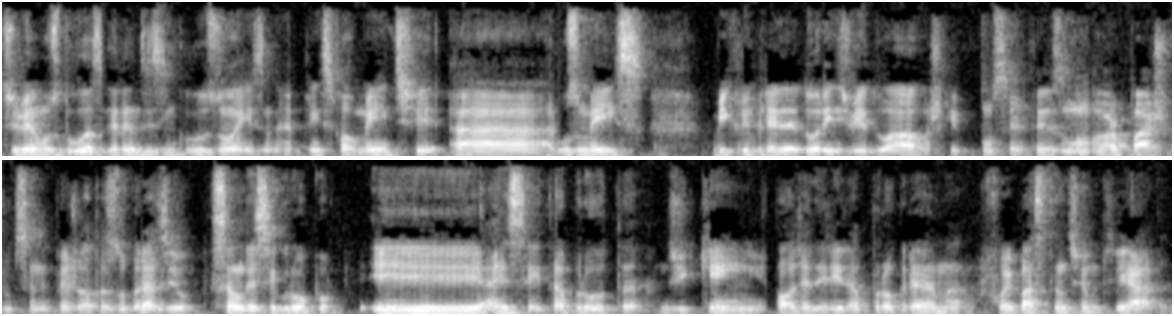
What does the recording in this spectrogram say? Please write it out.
tivemos duas grandes inclusões, né? principalmente a, os MEIs microempreendedor individual, acho que com certeza a maior parte dos CNPJs do Brasil são desse grupo. E a receita bruta de quem pode aderir ao programa foi bastante ampliada.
